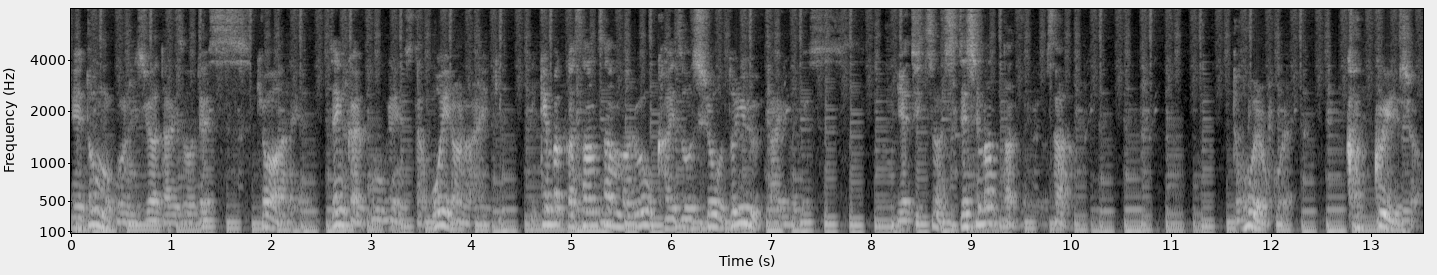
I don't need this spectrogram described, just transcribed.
えーどうもこんにちは、大蔵です。今日はね、前回公言したオイラの廃棄、一見ばっか330を改造しようという内容です。いや、実はしてしまったんだけどさ、どうよこれ。かっこいいでしょ。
